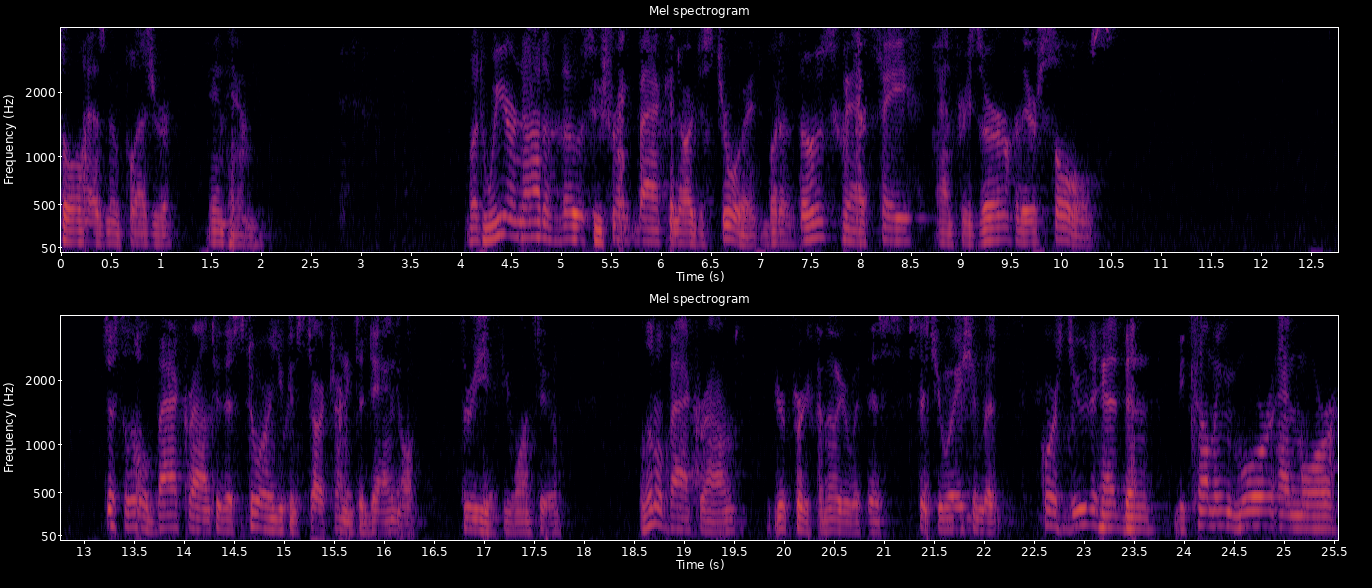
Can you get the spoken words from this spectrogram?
soul has no pleasure in him. But we are not of those who shrink back and are destroyed, but of those who have faith and preserve their souls. Just a little background to this story. You can start turning to Daniel 3 if you want to. A little background you're pretty familiar with this situation, but of course, Judah had been becoming more and more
